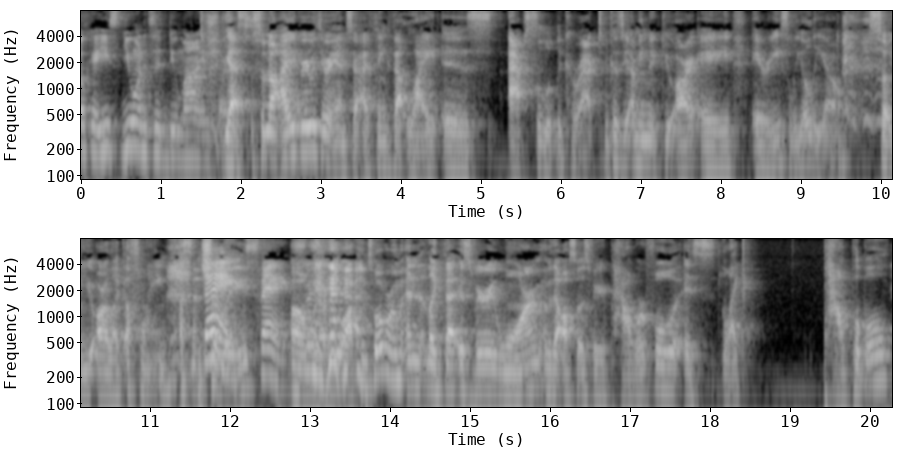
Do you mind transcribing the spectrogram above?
okay, you you wanted to do mine first. Yes. So no, I agree with your answer. I think that light is absolutely correct because I mean, like you are a Aries, Leo, Leo, so you are like a flame essentially. Thanks, thanks. Um, whenever you walk into a room, and like that is very warm, but that also is very powerful. It's like palpable.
